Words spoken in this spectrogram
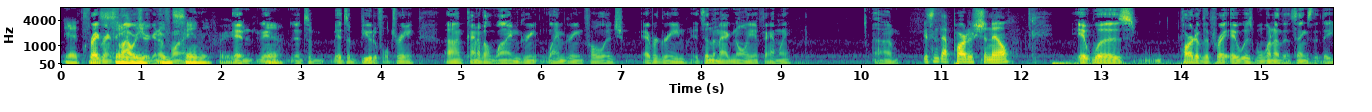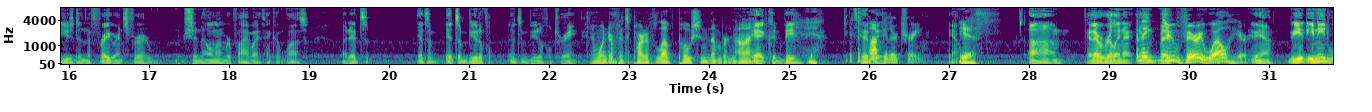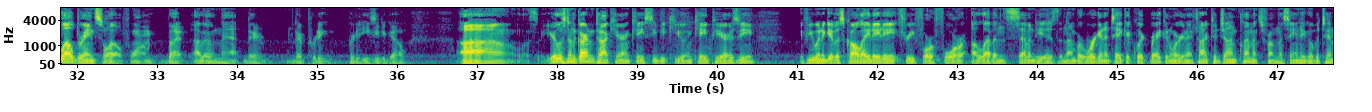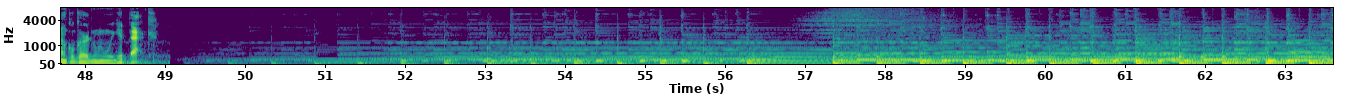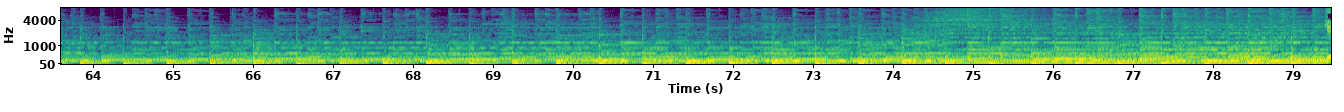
Yeah, it's fragrant insanely- flowers you're going to find. Insanely fragrant. It, it, It's a it's a beautiful tree, um, kind of a lime green lime green foliage, evergreen. It's in the magnolia family. Um, Isn't that part of Chanel? It was part of the. Fra- it was one of the things that they used in the fragrance for Chanel Number Five, I think it was. But it's it's a it's a beautiful it's a beautiful tree. I wonder if it's part of Love Potion Number Nine. Yeah, it could be. It's a Could be. popular tree. Yeah. Yes. Um, yeah, they're really nice, and they do very well here. Yeah, you, you need well drained soil for them, but other than that, they're they're pretty pretty easy to go. Uh, let's see. You're listening to Garden Talk here on KCBQ and KPRZ. If you want to give us a call, 888-344-1170 is the number. We're going to take a quick break, and we're going to talk to John Clements from the San Diego Botanical Garden when we get back.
